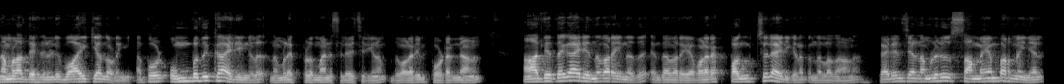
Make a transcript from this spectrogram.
നമ്മൾ അദ്ദേഹത്തിന് വേണ്ടി വായിക്കാൻ തുടങ്ങി. അപ്പോൾ ഒമ്പത് കാര്യങ്ങൾ നമ്മൾ എപ്പോഴും മനസ്സിൽ വെച്ചിരിക്കണം. ഇത് വളരെ ഇമ്പോർട്ടന്റ് ആണ്. ആദ്യത്തെ കാര്യം എന്ന് പറയുന്നത് എന്താ പറയുക? വളരെ പങ്ക്ച്വൽ ആയിരിക്കണം എന്നുള്ളതാണ്. കാര്യം എന്ന് വെച്ചാൽ നമ്മളൊരു സമയം പറഞ്ഞു കഴിഞ്ഞാൽ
